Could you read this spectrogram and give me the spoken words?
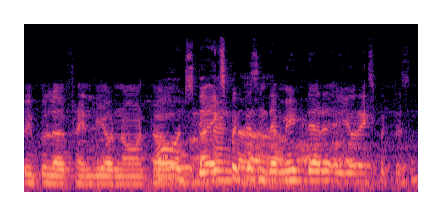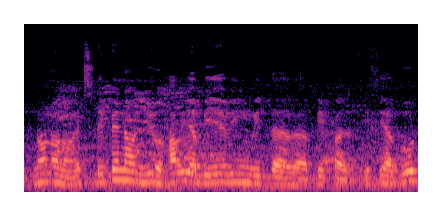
people are friendly or not. No, it's the depend, expectation they uh, make their your expectation. No, no, no. It's depend on you how you are behaving with the people. If you are good,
